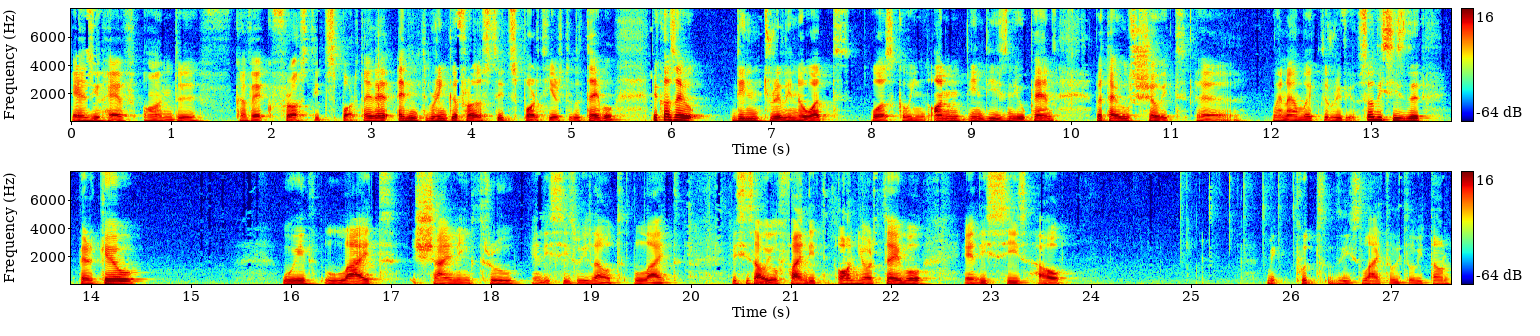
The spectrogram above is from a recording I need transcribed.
as you have on the Kaweco Frosted Sport. I, I, didn't bring the Frosted Sport here to the table because I didn't really know what was going on in this new pen, but I will show it uh, when I make the review. So this is the Perkeo with light shining through, and this is without light. This is how you'll find it on your table and this is how let me put this light a little bit down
